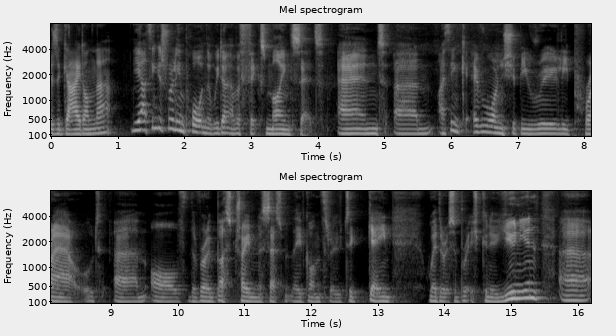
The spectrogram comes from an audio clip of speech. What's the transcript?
us a guide on that? Yeah i think it's really important that we don't have a fixed mindset and um, i think everyone should be really proud um, of the robust training assessment they've gone through to gain whether it's a British Canoe Union uh,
